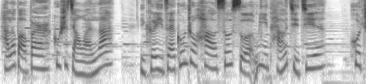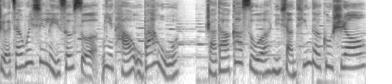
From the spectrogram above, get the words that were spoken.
好了，宝贝儿，故事讲完啦。你可以在公众号搜索“蜜桃姐姐”，或者在微信里搜索“蜜桃五八五”，找到告诉我你想听的故事哦。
